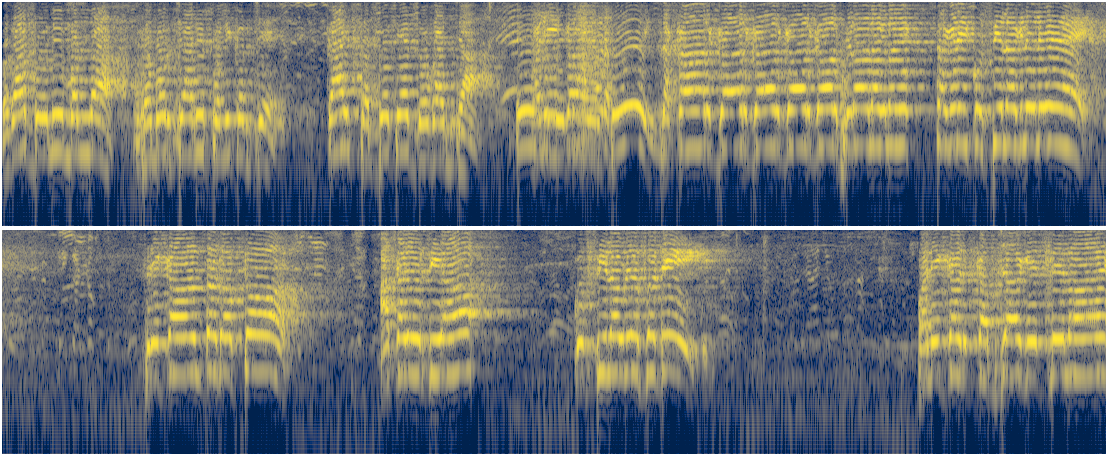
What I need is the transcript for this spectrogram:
बघा दोन्ही मल्ला समोरचे आणि पलीकडचे. काय तब्येत आहे दोघांच्या? चकार गार गार गार गार फिरायला लागलाय. सगळी कुस्ती लागलेली आहे. श्रीकांत डॉक्टर. आकड्यावरती या. कुस्ती लावण्यासाठी. पलीकड कब्जा घेतलेला आहे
